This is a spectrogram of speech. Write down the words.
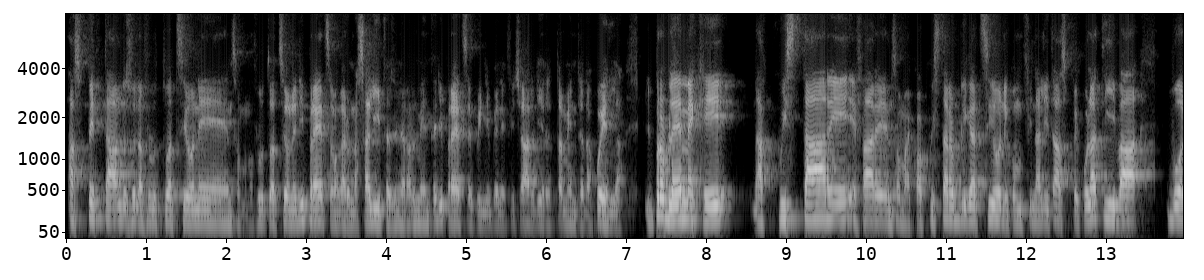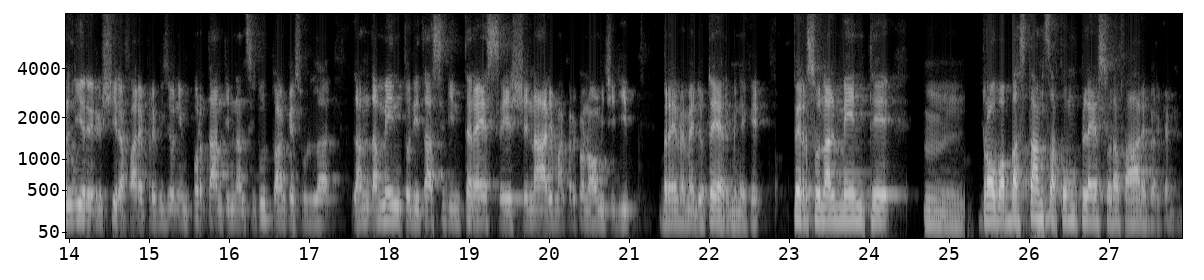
aspettandosi una fluttuazione, insomma, una fluttuazione di prezzo, magari una salita generalmente di prezzo e quindi beneficiare direttamente da quella. Il problema è che acquistare e fare, insomma, ecco, acquistare obbligazioni con finalità speculativa vuol dire riuscire a fare previsioni importanti innanzitutto anche sull'andamento dei tassi di interesse e scenari macroeconomici di breve e medio termine che personalmente mh, trovo abbastanza complesso da fare perché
